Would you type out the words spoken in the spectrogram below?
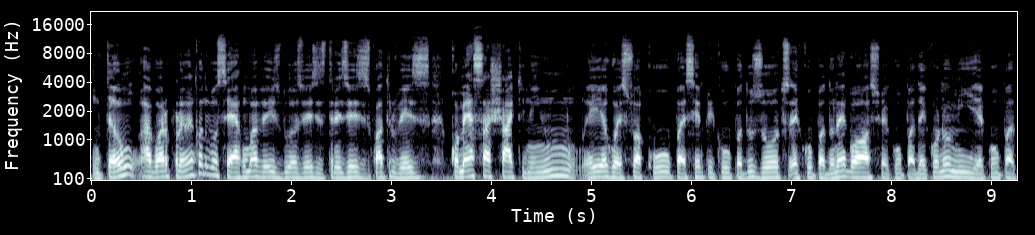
Então, agora o problema é quando você erra uma vez, duas vezes, três vezes, quatro vezes, começa a achar que nenhum erro é sua culpa, é sempre culpa dos outros, é culpa do negócio, é culpa da economia, é culpa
